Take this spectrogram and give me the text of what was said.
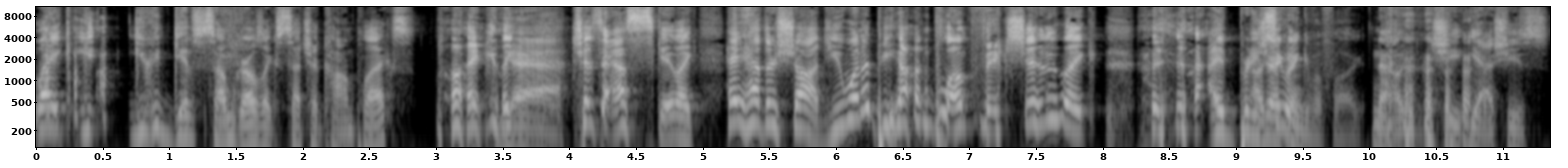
Like you, you could give some girls like such a complex. Like, like Yeah. just ask like, hey Heather Shaw, do you want to be on Plump Fiction? Like, I'm pretty Oh, sure. she I wouldn't give a fuck. no, she yeah, she's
